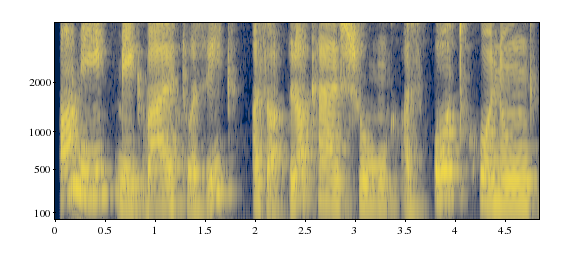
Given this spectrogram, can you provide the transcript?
Ami még változik, az a lakásunk, az otthonunk,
